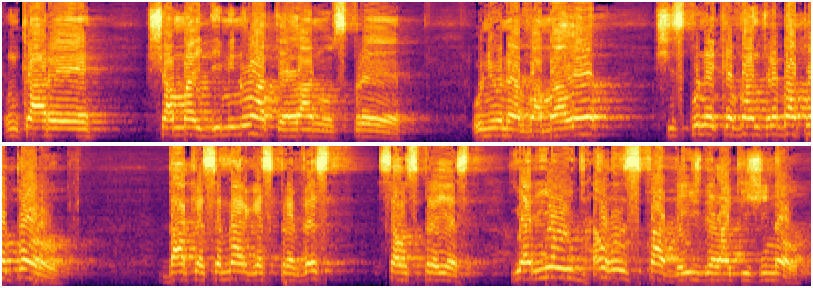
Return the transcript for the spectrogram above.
în care și-a mai diminuat elanul spre Uniunea Vamală și spune că va întreba poporul dacă să meargă spre vest sau spre est. Iar eu îi dau un sfat de aici, de la Chișinău.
